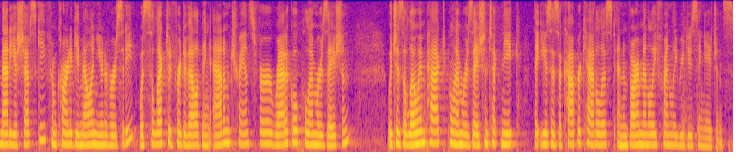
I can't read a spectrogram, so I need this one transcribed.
Matyjaszewski from Carnegie Mellon University was selected for developing atom transfer radical polymerization, which is a low-impact polymerization technique that uses a copper catalyst and environmentally friendly reducing agents.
